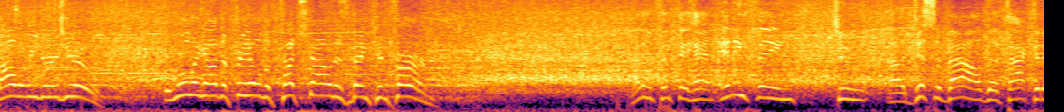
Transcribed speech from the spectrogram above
Following the review, the ruling on the field of touchdown has been confirmed. I don't think they had anything to uh, disavow the fact that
